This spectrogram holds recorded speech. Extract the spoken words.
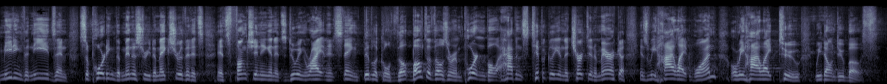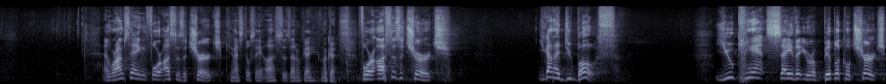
meeting the needs and supporting the ministry to make sure that it's, it's functioning and it's doing right and it's staying biblical. Both of those are important, but what happens typically in the church in America is we highlight one or we highlight two. We don't do both. And what I'm saying for us as a church, can I still say us? Is that okay? Okay. For us as a church, you got to do both You can't say that you're a biblical church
